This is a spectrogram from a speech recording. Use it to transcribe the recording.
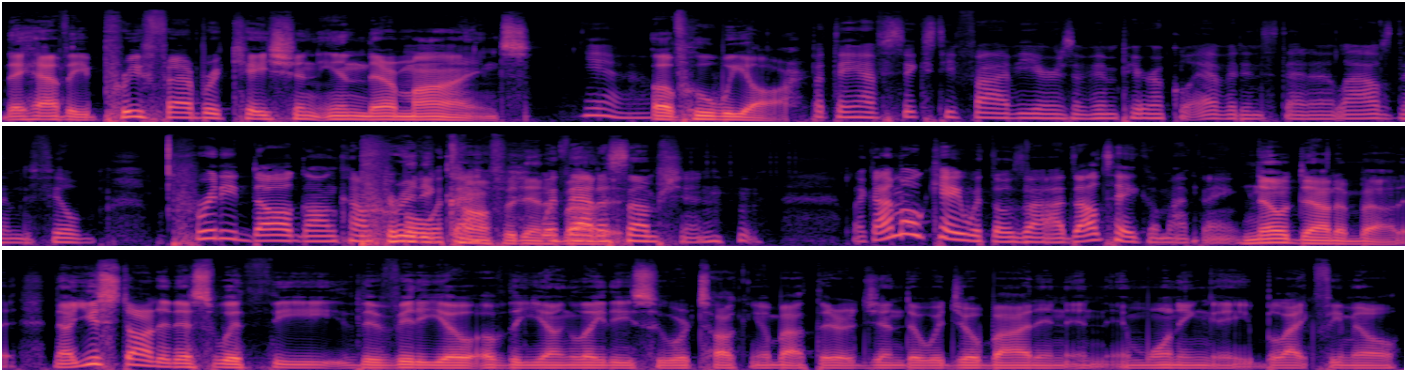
they have a prefabrication in their minds yeah. of who we are. But they have 65 years of empirical evidence that allows them to feel pretty doggone comfortable pretty with confident that, with that assumption. like I'm okay with those odds. I'll take them. I think. No doubt about it. Now you started this with the the video of the young ladies who were talking about their agenda with Joe Biden and, and wanting a black female.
